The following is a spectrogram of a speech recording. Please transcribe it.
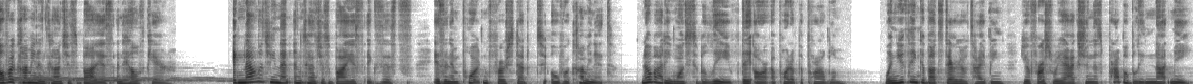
Overcoming unconscious bias in healthcare. Acknowledging that unconscious bias exists is an important first step to overcoming it. Nobody wants to believe they are a part of the problem. When you think about stereotyping, your first reaction is probably not me.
